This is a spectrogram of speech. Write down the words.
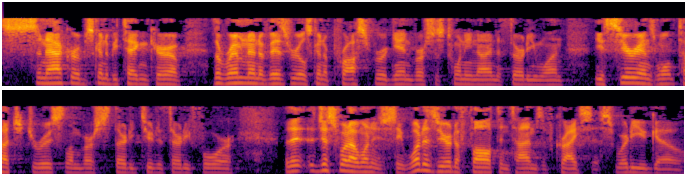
Sennacherib is going to be taken care of. The remnant of Israel is going to prosper again, verses 29 to 31. The Assyrians won't touch Jerusalem, verses 32 to 34. But it, just what I wanted to see. What is your default in times of crisis? Where do you go?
